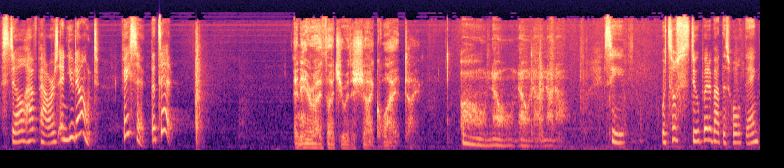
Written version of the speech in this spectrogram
still have powers and you don't. Face it, that's it. And here I thought you were the shy, quiet type. Oh, no, no, no, no, no. See, what's so stupid about this whole thing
